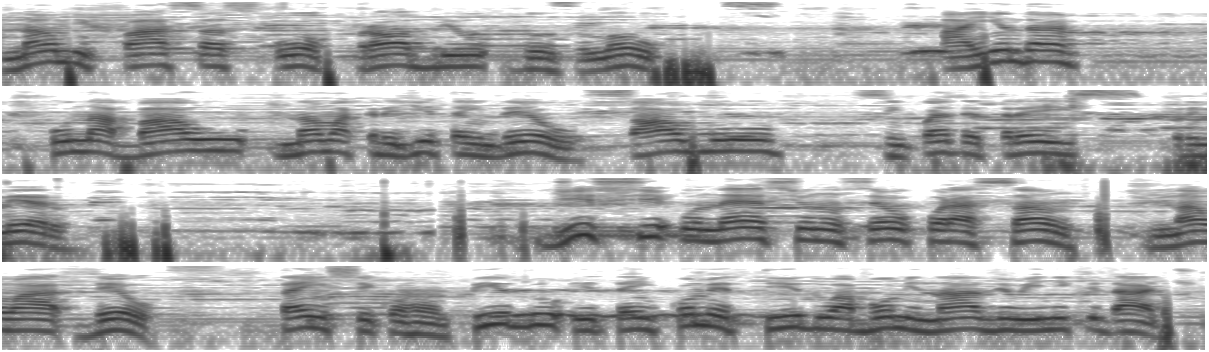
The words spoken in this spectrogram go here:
não me faças o opróbrio dos loucos. Ainda o Nabal não acredita em Deus. Salmo 53, primeiro. Disse o Nécio no seu coração: Não há Deus. Tem se corrompido e tem cometido abominável iniquidade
